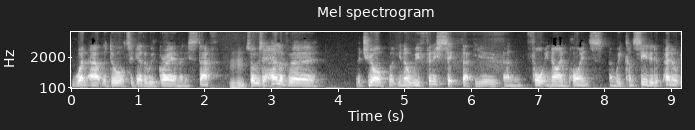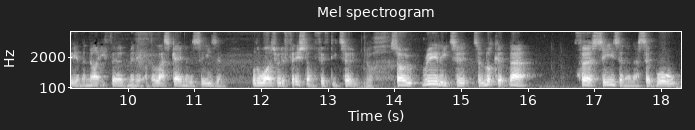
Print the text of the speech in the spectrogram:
went out the door together with Graham and his staff. Mm-hmm. So it was a hell of a a job. But you know, we finished sixth that year and 49 points, and we conceded a penalty in the 93rd minute of the last game of the season. Otherwise, we'd have finished on 52. Oh. So really, to to look at that first season, and I said, well,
